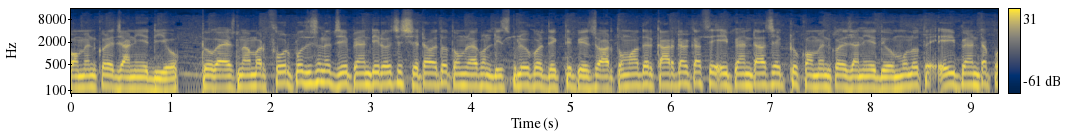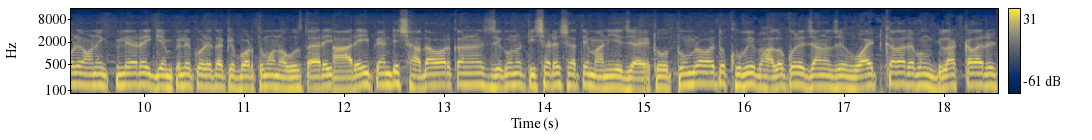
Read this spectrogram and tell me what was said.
কমেন্ট করে জানিয়ে দিও। তো গাইস নাম্বার ফোর পজিশনের যে প্যান্টটি রয়েছে, সেটা হয়তো তোমরা এখন ডিসপ্লের উপর দেখতে পেয়েছ। আর তোমাদের কার কার কাছে এই প্যান্টটা আছে, একটু কমেন্ট করে জানিয়ে দিও। মূলত এই প্যান্টটা পরে অনেক প্লেয়ারাই গেম প্লে করে থাকে বর্তমান অবস্থায়। আর এই- প্যান্টটি সাদা হওয়ার কারণে যে কোনো টি শার্টের সাথে মানিয়ে যায়। তো তোমরা হয়তো খুবই ভালো করে জানো যে হোয়াইট কালার এবং ব্ল্যাক কালারের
